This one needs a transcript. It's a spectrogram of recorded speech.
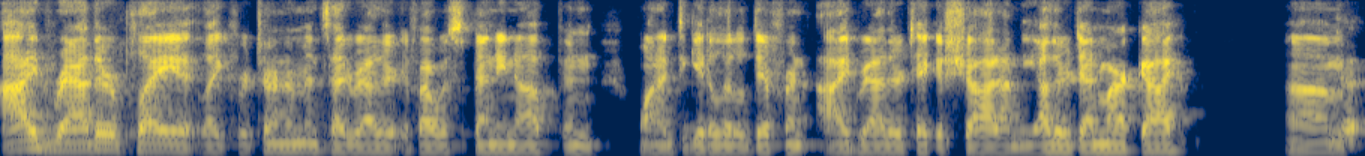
I'd rather play it like for tournaments. I'd rather if I was spending up and wanted to get a little different, I'd rather take a shot on the other Denmark guy, um, Okay.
